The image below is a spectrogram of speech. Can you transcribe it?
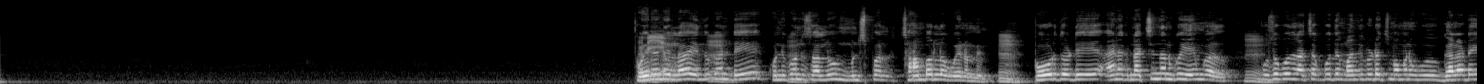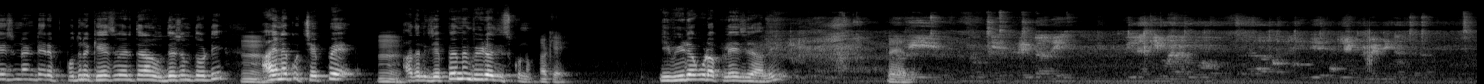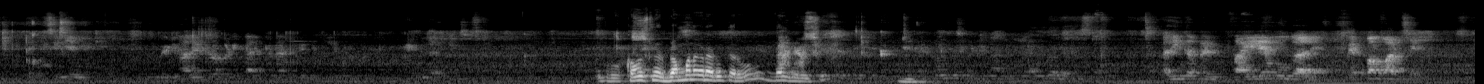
పోయిన నెల ఎందుకంటే కొన్ని కొన్ని సార్లు మున్సిపల్ ఛాంబర్లో పోయినాం మేము. పోరుతోటి ఆయనకు నచ్చింది అనుకో ఏం కాదు. పుసకపోతే నచ్చకపోతే మంది కూడా వచ్చి మమ్మల్ని గలాట చేసిండంటే రేపు పొద్దున కేసు పెడితే అనే ఉద్దేశంతో. ఆయనకు చెప్పే. అతనికి చెప్పే మేము వీడియో తీసుకున్నాం. ఓకే. ఈ వీడియో కూడా ప్లే చేయాలి. ఇప్పుడు కౌన్సిలర్ బ్రహ్మణ గారు అడుగుతారు దాని గురించి. అది ఇంకా ఫైలే మూగాలి. వెప్ప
